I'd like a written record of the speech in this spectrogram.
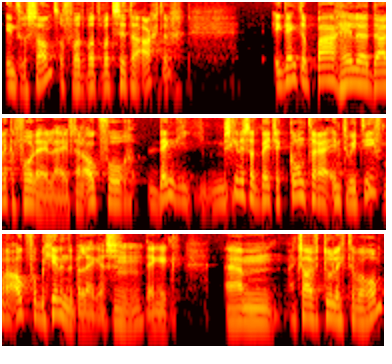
interessant? Of wat, wat, wat zit daarachter? Ik denk dat een paar hele duidelijke voordelen heeft. En ook voor, denk misschien is dat een beetje contra-intuïtief, maar ook voor beginnende beleggers, denk ik. Ehm, ik zal even toelichten waarom.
